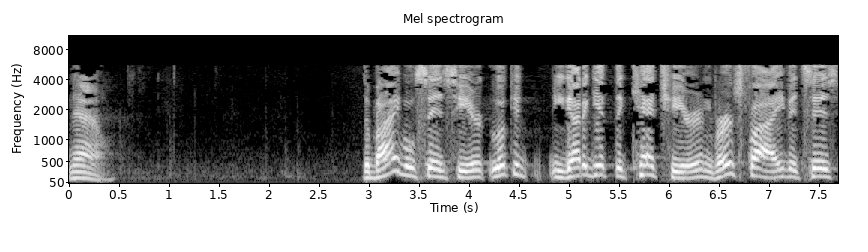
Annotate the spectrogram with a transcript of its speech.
Now, the Bible says here, look at, you got to get the catch here. In verse 5, it says,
